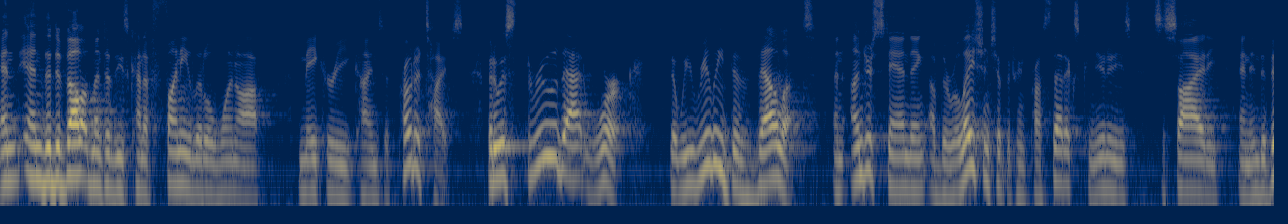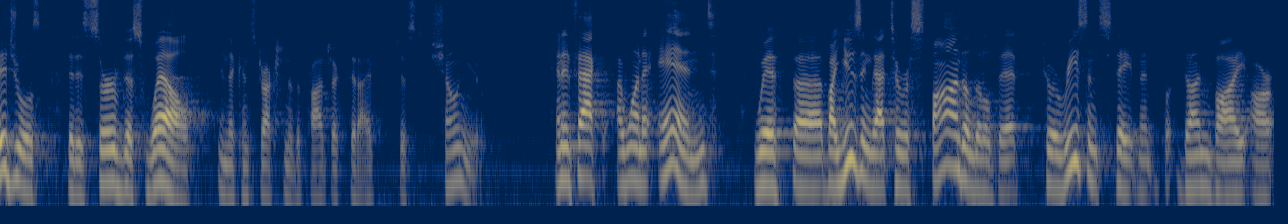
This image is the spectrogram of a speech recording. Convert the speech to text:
and, and the development of these kind of funny little one-off makery kinds of prototypes. But it was through that work that we really developed an understanding of the relationship between prosthetics, communities, society, and individuals that has served us well in the construction of the project that I've just shown you. And in fact, I want to end with, uh, by using that to respond a little bit to a recent statement done by our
